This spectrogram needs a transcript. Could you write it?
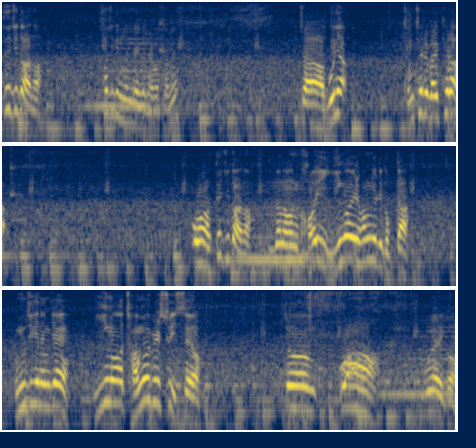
뜨지도 않아. 터지겠는데 이거 잘못하면? 자 뭐냐? 정체를 밝혀라. 우와, 뜨지도 않아. 이거는 거의 잉어일 확률이 높다. 움직이는 게 잉어 정읍일 수 있어요. 좀, 와, 뭐야, 이거.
